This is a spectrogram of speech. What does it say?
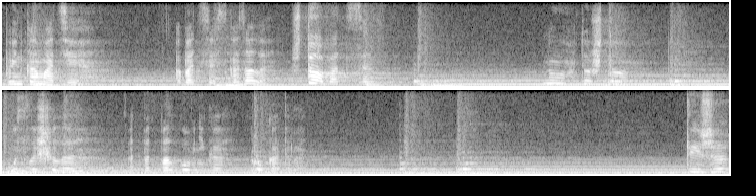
в военкомате об отце сказала? Что об отце? Ну, то, что услышала от подполковника Рукатова. Ты же...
